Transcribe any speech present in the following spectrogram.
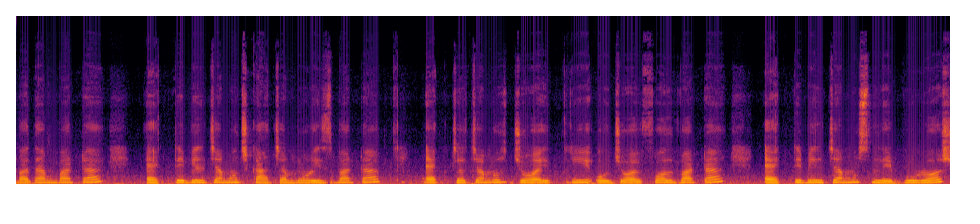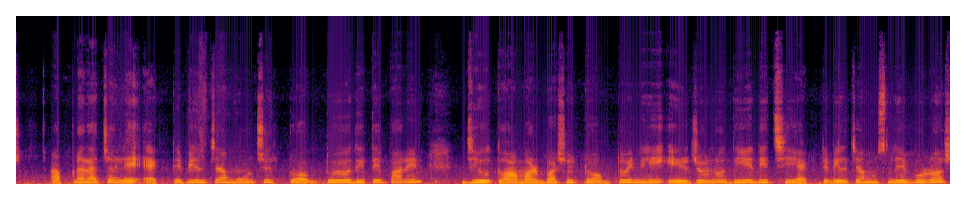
বাদাম বাটা, এক টেবিল চামচ কাঁচামরিচ বাটা, এক চা চামচ জয়ত্রী ও জয়ফল বাটা, এক টেবিল চামচ লেবুর রস আপনারা চাইলে এক টেবিল চামচ টক দইও দিতে পারেন। যেহেতু আমার বাসায় টক দই নেই, এর জন্য দিয়ে দিচ্ছি এক টেবিল চামচ লেবুর রস।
